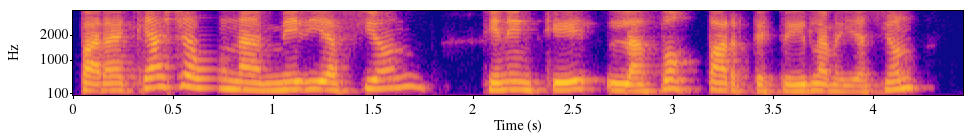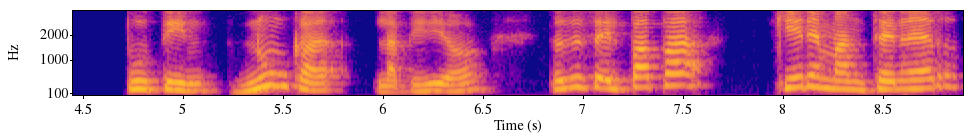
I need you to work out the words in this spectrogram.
para que haya una mediación, tienen que las dos partes pedir la mediación. Putin nunca la pidió. Entonces el Papa quiere mantener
